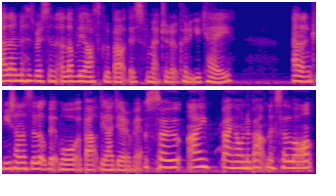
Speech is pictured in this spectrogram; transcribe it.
Ellen has written a lovely article about this for metro.co.uk. Ellen, can you tell us a little bit more about the idea of it? So I bang on about this a lot.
